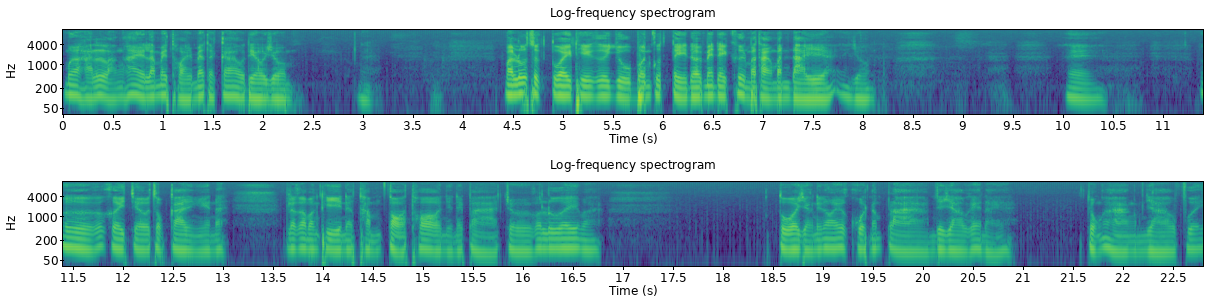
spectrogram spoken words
เมื่อหันหลังให้แล้วไม่ถอยแม้แต่ก้าวเดียวโยม มารู้สึกตัวอีกทีคืออยู่บนกุฏิโดยไม่ได้ขึ้นมาทางบันไดโยม เออเออ ก็เคยเจอประสบการณ์อย่างเงี้ยนะ แล้วก็บางทีนะทำต่อท่ออยู่ในป่า เจอก็เลื้อยมา ตัวอย่างน้อยๆก็ขวดน้ำปลามันจะยาวแค่ไหน จงอ่างมันยาวเฟ้ย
